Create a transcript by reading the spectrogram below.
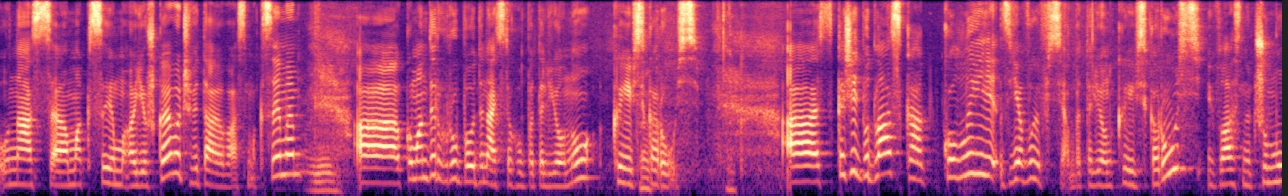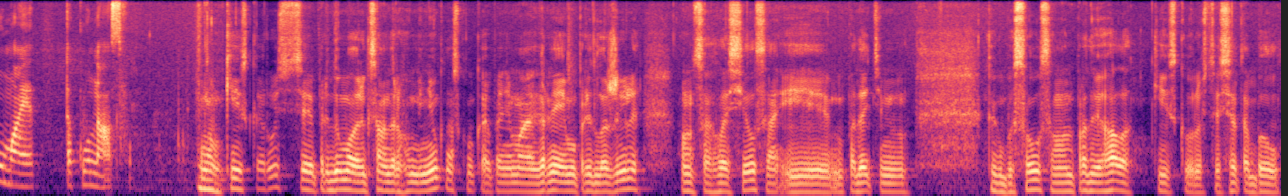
у нас Максим Юшкевич. Вітаю вас, Максиме. Командир групи 11-го батальйону Київська Русь. А, Скажіть, будь ласка, коли з'явився батальйон Київська Русь і власне чому має таку назву? Ну, Киевская Русь э, придумал Александр Гуменюк, насколько я понимаю. Вернее, ему предложили, он согласился, и под этим как бы соусом он продвигал Киевскую Русь. То есть это был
